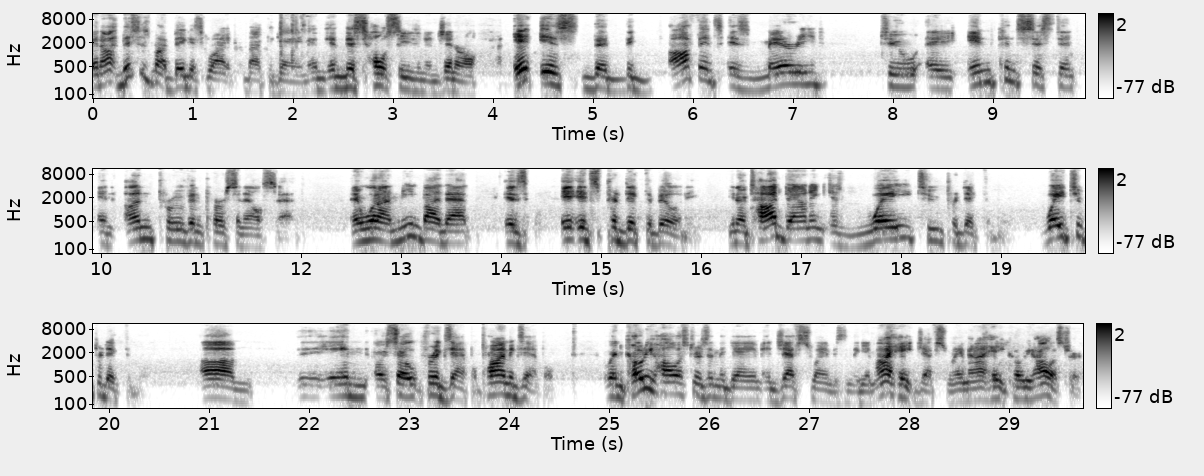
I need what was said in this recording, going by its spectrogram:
and I, this is my biggest gripe about the game and, and this whole season in general. It is the the offense is married to a inconsistent and unproven personnel set. And what I mean by that is it's predictability. You know, Todd Downing is way too predictable, way too predictable. Um, and so, for example, prime example, when Cody Hollister's in the game and Geoff Swaim is in the game, I hate Geoff Swaim and I hate Cody Hollister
